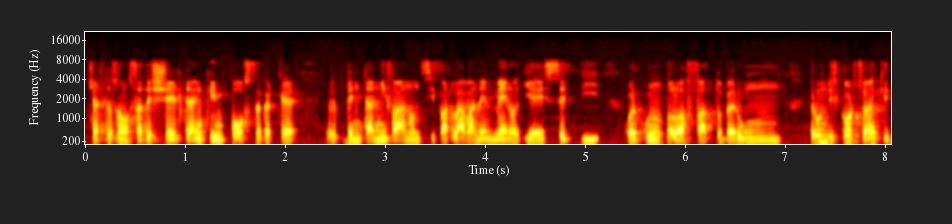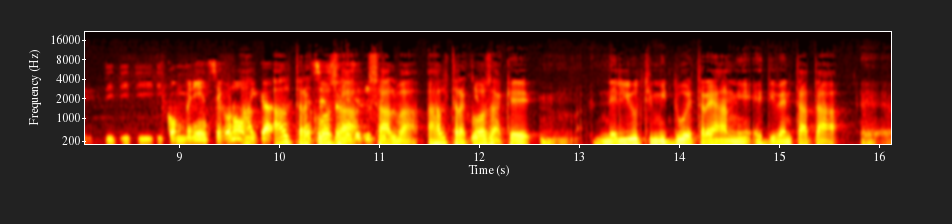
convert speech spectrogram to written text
Certo, sono state scelte anche imposte perché vent'anni fa non si parlava nemmeno di ASD, qualcuno lo ha fatto per un, per un discorso anche di, di, di, convenienza economica. Altra cosa, tutti... Salva, altra cosa che mh, negli ultimi due o tre anni è diventata eh,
